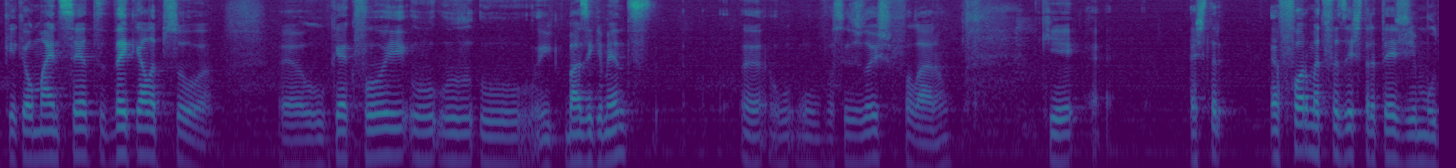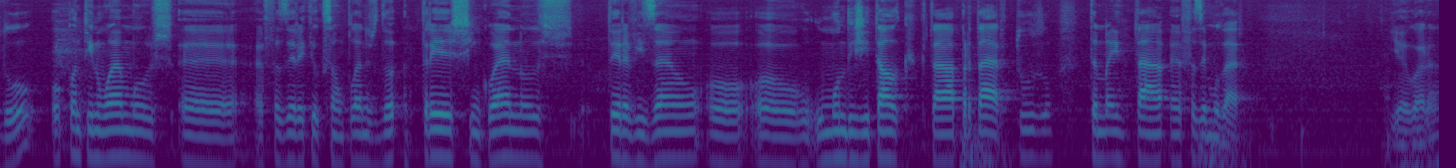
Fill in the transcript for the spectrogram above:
o que, é, que é o mindset daquela pessoa. Uh, o que é que foi o, o, o basicamente uh, o, vocês dois falaram que é a, a, forma de fazer estratégia mudou ou continuamos a fazer aquilo que são planos de 3, 5 anos, ter a visão ou, ou o mundo digital que, que está a apertar tudo também está a fazer mudar. E agora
